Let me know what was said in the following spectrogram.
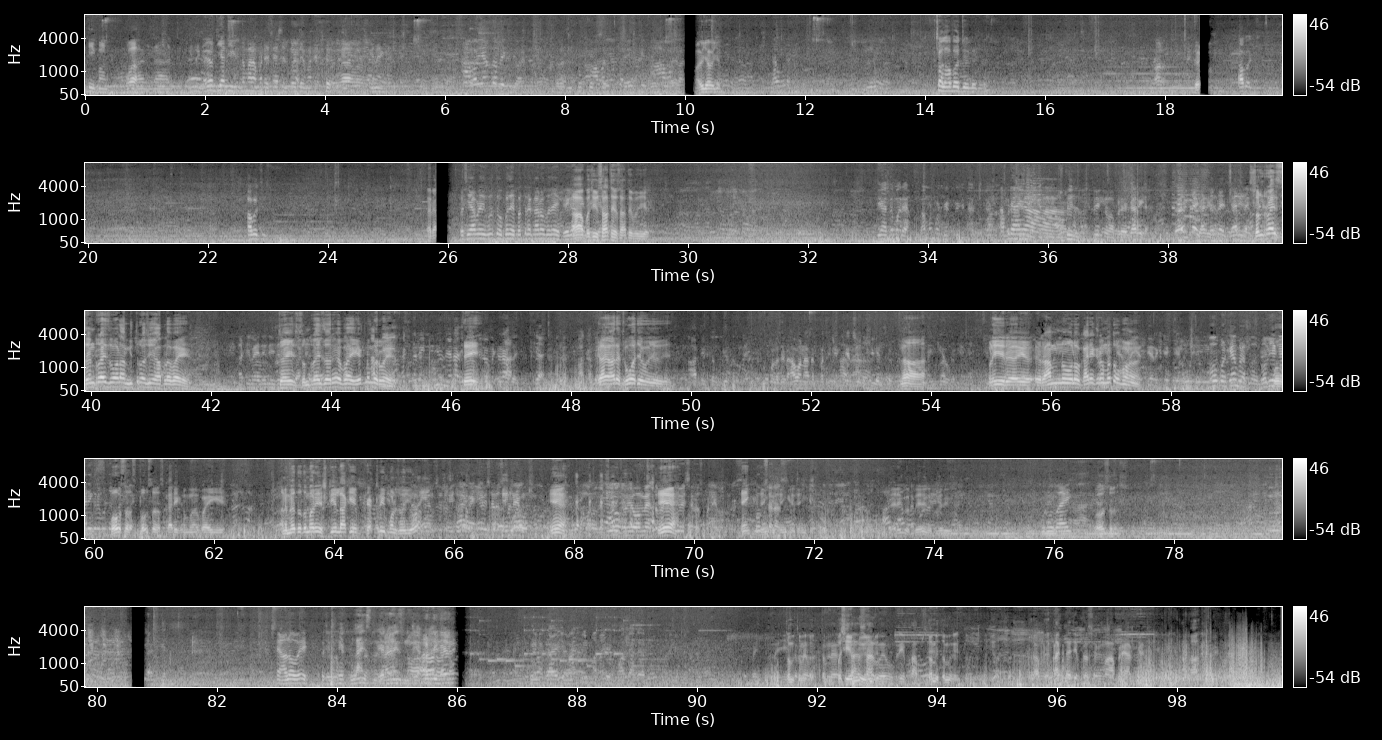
રેતી પણ. વાહ. અયોધ્યાથી તમારા માટે સ્પેશિયલ બર્થડે માટે. એના આવી જાઓ આવી જાઓ. આ બાજુ જોઈ લેજો. આ બાજુ. આ બાજુ. પછી આપણે તો બધા પત્રકારો બધા ભેગા હા પછી સાથે સાથે પછી. ત્યાં તમારે આમાં પણ ફેક્ટરી આપણે અહીંયા આપણે ગારીડા. સનરાઈઝ સનરાઈઝ વાળા મિત્રો છે આપણા ભાઈ. જય સનરાઈઝર ભાઈ એક નંબર ભાઈ. જય. કિલોમીટર આ બાજુ ગાય અરે જોવા જેવું હા. પણ એ ર- રામનો ઓલો કાર્યક્રમ હતો પણ? બહુ સરસ બહુ સરસ કાર્યક્રમ ભાઈ. અને મેં તો તમારી સ્ટીલ આખી ફેક્ટરી પણ જોઈ હો. એ એ thank you thank you thank you very good very good very good બહુ સરસ. એ હાલો હવે પછી. તમે તમે તમને પછી એમનું સારું એવું બ્રીફ આપશો. તમે તમે આપણે આજના જે પ્રસંગમાં આપણે આવ્યા છીએ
